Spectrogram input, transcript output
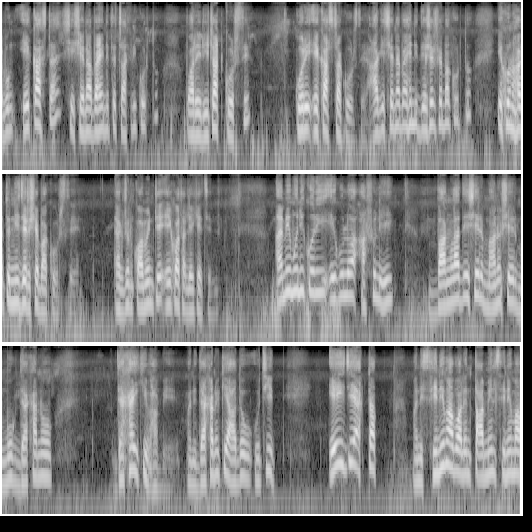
এবং এ কাজটা সে সেনাবাহিনীতে চাকরি করতো, পরে রিটায়ার্ড করছে, করে এ কাজটা করছে। আগে সেনাবাহিনী দেশের সেবা করতো, এখন হয়তো নিজের সেবা করছে। একজন কমেন্টে এই কথা লিখেছেন, আমি মনে করি এগুলো আসলেই বাংলাদেশের মানুষের মুখ দেখানো দেখাই কীভাবে? মানে দেখানো কি আদৌ উচিত? এই যে একটা মানে সিনেমা বলেন, তামিল সিনেমা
